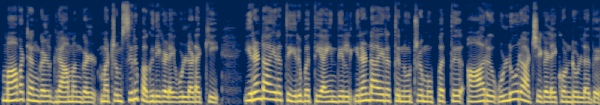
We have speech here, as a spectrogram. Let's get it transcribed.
மாவட்டங்கள் கிராமங்கள் மற்றும் சிறு பகுதிகளை உள்ளடக்கி இரண்டாயிரத்து இருபத்தி ஐந்தில் இரண்டாயிரத்து நூற்று முப்பத்து ஆறு உள்ளூராட்சிகளை கொண்டுள்ளது.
